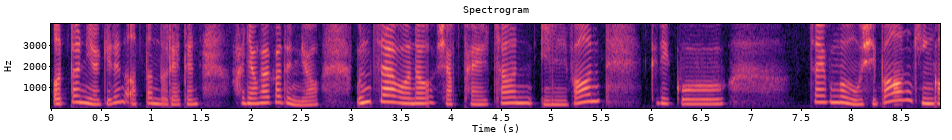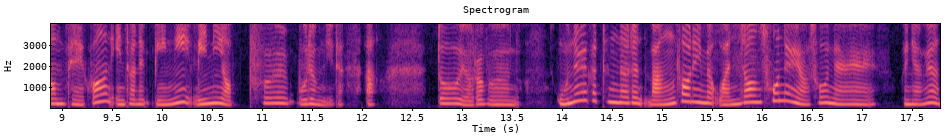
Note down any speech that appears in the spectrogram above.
어떤 이야기든 어떤 노래든 환영하거든요. 문자 번호 샵 8001번 그리고 짧은 건 50원, 긴 건 100원, 인터넷 미니, 미니 어플 무료입니다. 아, 또 여러분 오늘 같은 날은 망설이면 완전 손해요, 손해. 왜냐면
